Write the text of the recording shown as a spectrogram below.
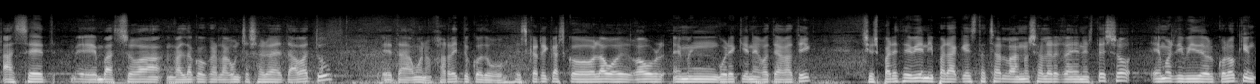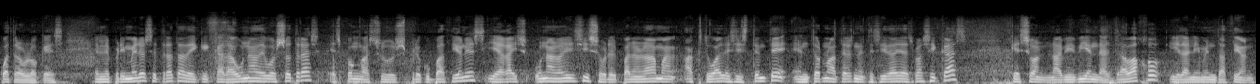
azet e, basoa galdako karlaguntza zaroa eta batu eta bueno, jarraituko dugu. Eskerrik asko lau gaur hemen gurekin egoteagatik, Si os parece bien y para que esta charla no se alargue en exceso, hemos dividido el coloquio en cuatro bloques. En el primero se trata de que cada una de vosotras exponga sus preocupaciones y hagáis un análisis sobre el panorama actual existente en torno a tres necesidades básicas que son la vivienda, el trabajo y la alimentación.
